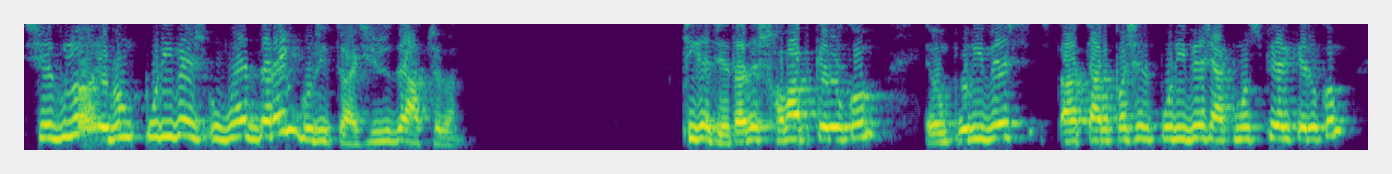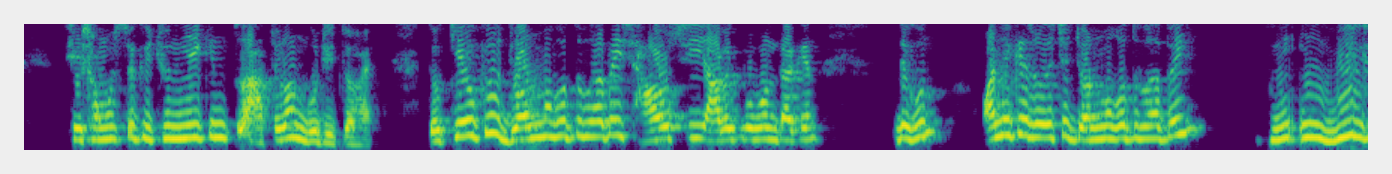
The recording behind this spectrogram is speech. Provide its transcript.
সেগুলো এবং পরিবেশ উভয়ের দ্বারাই গঠিত হয় শিশুদের আচরণ। ঠিক আছে? তাদের স্বভাব কীরকম এবং পরিবেশ, তার চারপাশের পরিবেশ অ্যাটমসফিয়ার কীরকম সেই সমস্ত কিছু নিয়ে কিন্তু আচরণ গঠিত হয়। তো কেউ কেউ জন্মগতভাবেই সাহসী, আবেগপ্রবণ থাকেন। দেখুন, অনেকে রয়েছে জন্মগতভাবেই ইনবিল্ড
